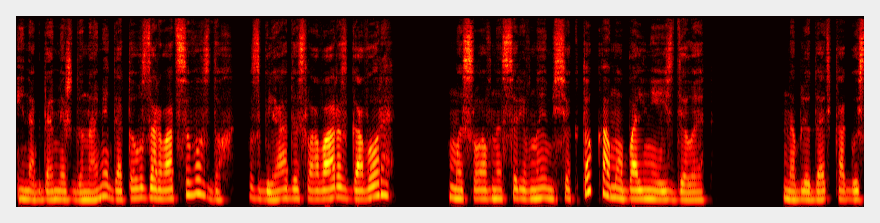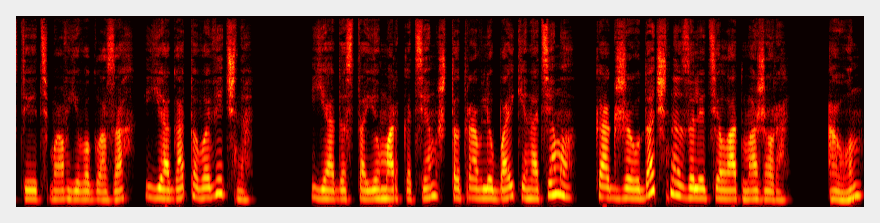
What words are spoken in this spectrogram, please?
Иногда между нами готов взорваться воздух, взгляды, слова, разговоры. Мы словно соревнуемся, кто кому больнее сделает. Наблюдать, как густеет тьма в его глазах, я готова вечно. Я достаю Марка тем, что травлю байки на тему «Как же удачно залетела от мажора». А он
